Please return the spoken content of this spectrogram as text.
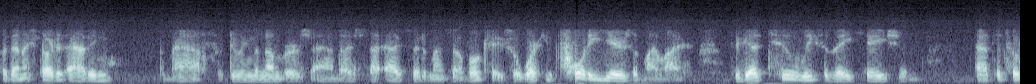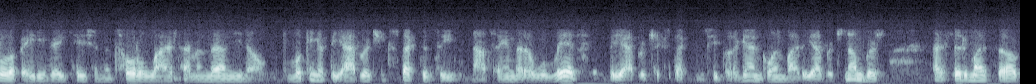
But then I started adding the math, doing the numbers, and I, I said to myself, okay, so working 40 years of my life to get two weeks of vacation, that's a total of 80 vacation in total lifetime, and then you know looking at the average expectancy. Not saying that I will live the average expectancy, but again going by the average numbers. I said to myself,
